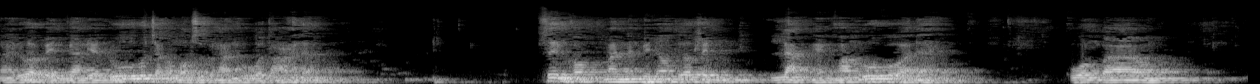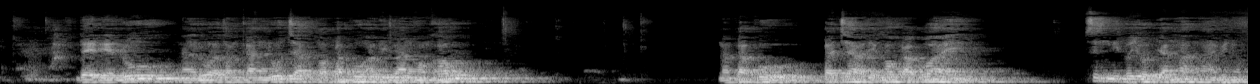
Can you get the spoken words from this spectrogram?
นะหรือว่าเป็นการเรียนรู้รู้จัก Allah Subhanahu wa Taala ซึ่งของมันนั้นพี่น้องถือว่าเป็นหลักแห่งความรู้ก็ว่าได้พวงบาวได้เรียนรู้นะรือว่าทำการรู้จักต่อพระผู้อภิบาลของเขา นะพระผู้พระเจ้าที่เขากราบไหว้ ซึ่งมีประโยชน์อย่างมากมายพี่น้อง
